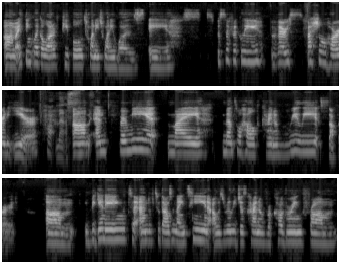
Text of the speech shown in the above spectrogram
Um, I think, like a lot of people, 2020 was a specifically very special, hard year. Hot mess. Um, and for me, my mental health kind of really suffered. Um, beginning to end of 2019, I was really just kind of recovering from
